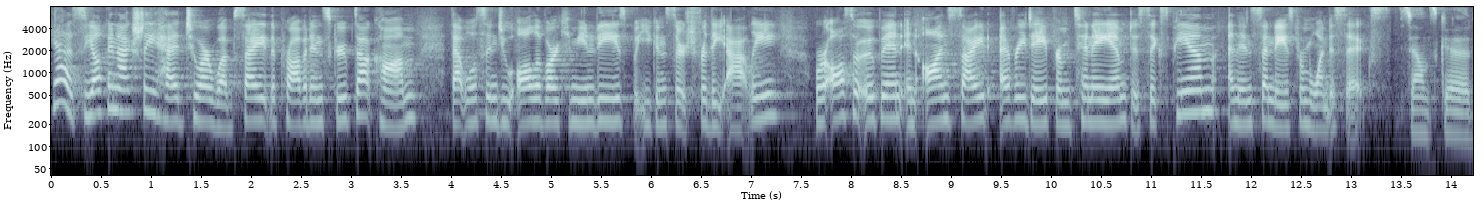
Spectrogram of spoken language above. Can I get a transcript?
Yeah, so y'all can actually head to our website, theprovidencegroup.com. That will send you all of our communities, but you can search for the Atley. We're also open and on site every day from 10 a.m. to 6 p.m. and then Sundays from 1 to 6. Sounds good.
